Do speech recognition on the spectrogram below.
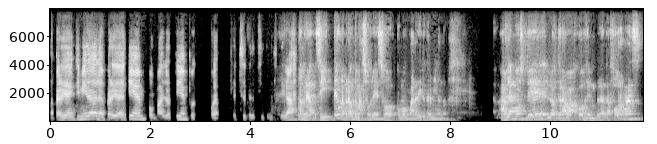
la pérdida de intimidad, la pérdida de tiempo, mayor tiempo, sí, tengo una pregunta más sobre eso, como para ir terminando. Hablamos de los trabajos en plataformas,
